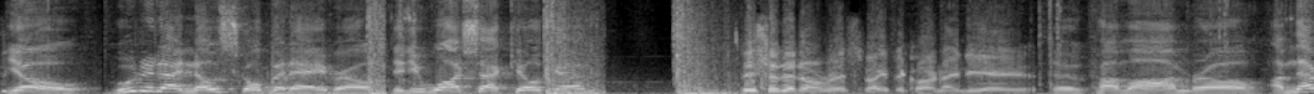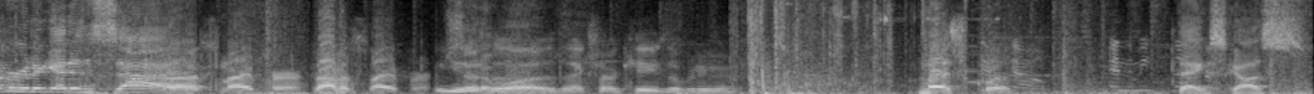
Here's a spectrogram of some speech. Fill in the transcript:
Yo, who did I no-scope at A, bro? Did you watch that kill cam? They said they don't respect the Kar98. Dude, come on, bro. I'm never gonna get inside. Not a sniper. Not a sniper. You said it was. The XRK's over here. Nice clip. Thanks, Gus.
